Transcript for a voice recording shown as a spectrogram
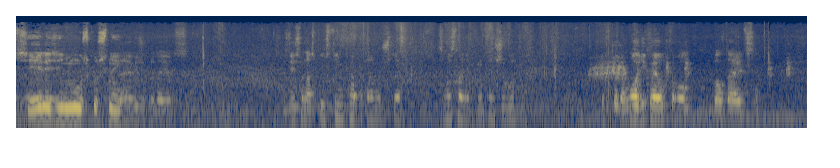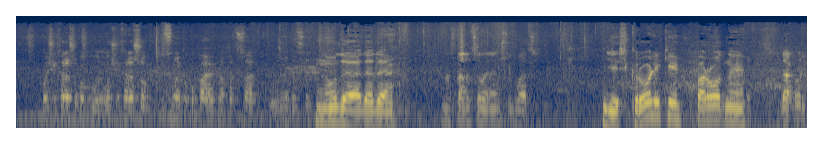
Селезень мускусный. Да, я вижу, продается. Здесь у нас пустенько, потому что смысла нет крупных животных. Это? О, дикая утка бол- болтается. Очень хорошо, очень хорошо весной покупают на подсадку. На подсадку. Ну да, да, да. На стадо целое, наверное, штук 20. Здесь кролики породные. Да, кролики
